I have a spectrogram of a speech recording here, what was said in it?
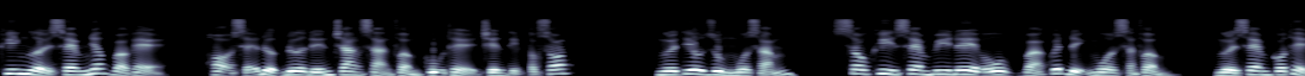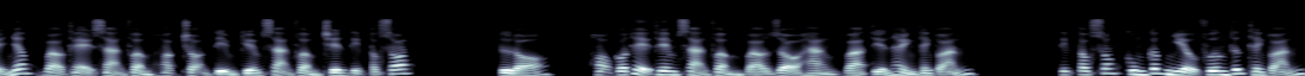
Khi người xem nhấp vào thẻ, họ sẽ được đưa đến trang sản phẩm cụ thể trên TikTok Shop. Người tiêu dùng mua sắm, sau khi xem video và quyết định mua sản phẩm, người xem có thể nhấp vào thẻ sản phẩm hoặc chọn tìm kiếm sản phẩm trên TikTok Shop. Từ đó, họ có thể thêm sản phẩm vào giỏ hàng và tiến hành thanh toán. TikTok Shop cung cấp nhiều phương thức thanh toán,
